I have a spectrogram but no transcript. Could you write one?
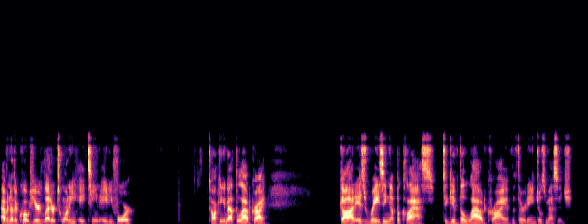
i have another quote here letter 20 1884 talking about the loud cry god is raising up a class to give the loud cry of the third angel's message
